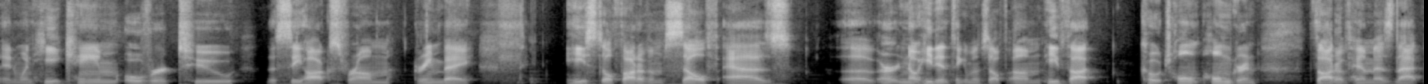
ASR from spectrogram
And when he came over to the Seahawks from Green Bay, he still thought of himself as, uh, or no, he didn't think of himself. Um, he thought Coach Holm, Holmgren thought of him as that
